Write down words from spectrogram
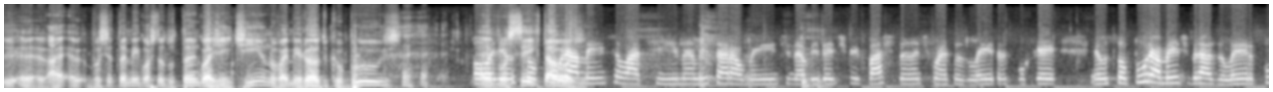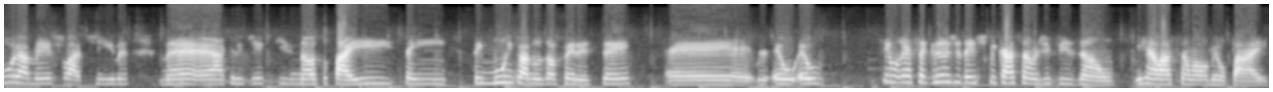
É, é, você também gosta do tango argentino, vai melhor do que o blues. É Olha, é você eu sou que tá puramente hoje. latina, literalmente, né? Eu me identifico bastante com essas letras, porque eu sou puramente brasileira, puramente latina, né? acredito que nosso país tem, tem muito a nos oferecer. É, eu, eu tenho essa grande identificação de visão em relação ao meu pai,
